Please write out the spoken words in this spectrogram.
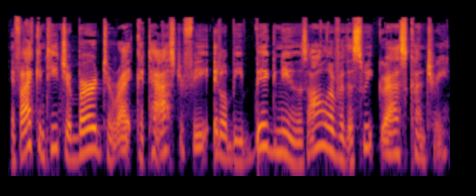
If I can teach a bird to write catastrophe, it'll be big news all over the Sweet Grass country.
